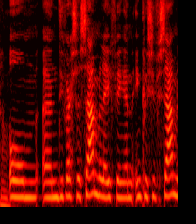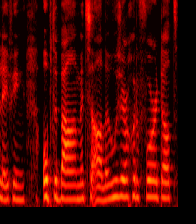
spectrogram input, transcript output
Ja. om een diverse samenleving, een inclusieve samenleving op te bouwen met z'n allen. Hoe zorgen we ervoor dat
